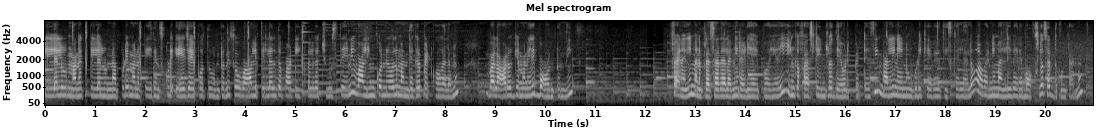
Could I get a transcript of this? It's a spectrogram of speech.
పిల్లలు మనకు పిల్లలు ఉన్నప్పుడే మన పేరెంట్స్ కూడా ఏజ్ అయిపోతూ ఉంటుంది. సో వాళ్ళ పిల్లలతో పాటు ఈక్వల్గా చూస్తేనే వాళ్ళు ఇంకొన్ని రోజులు మన దగ్గర పెట్టుకోగలము. వాళ్ళ ఆరోగ్యం అనేది బాగుంటుంది. ఫైనల్లీ మన ప్రసాదాలన్నీ రెడీ అయిపోయాయి. ఇంకా ఫస్ట్ ఇంట్లో దేవుడికి పెట్టేసి మళ్ళీ నేను గుడికి ఏవేవి తీసుకెళ్ళాలో అవన్నీ మళ్ళీ వేరే బాక్స్లో సర్దుకుంటాను.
